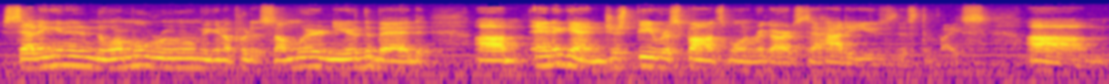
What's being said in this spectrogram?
setting it in a normal room. You're going to put it somewhere near the bed. Um, and again, just be responsible in regards to how to use this device. Um,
